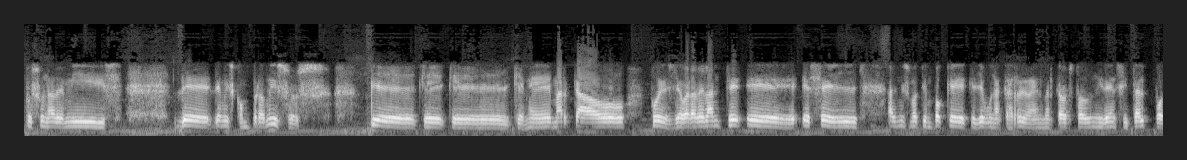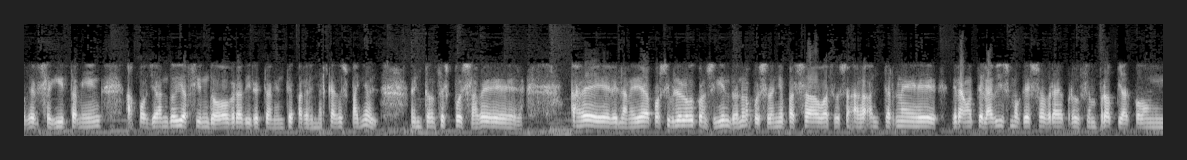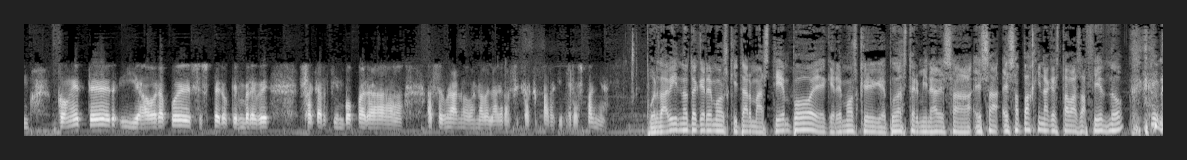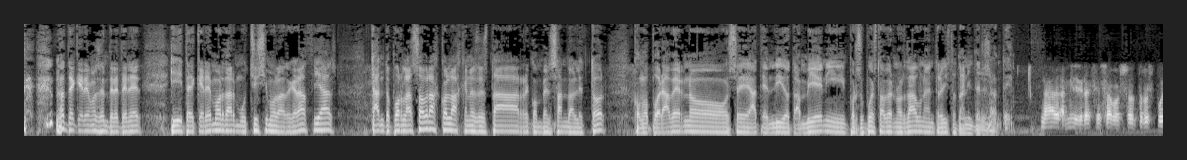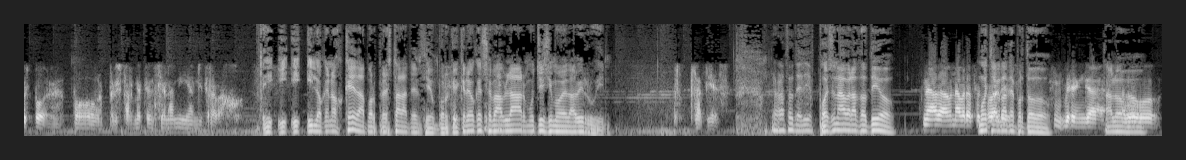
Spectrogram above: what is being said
pues uno de mis de, de mis compromisos que, que, que, me he marcado pues llevar adelante eh, es el al mismo tiempo que, que, llevo una carrera en el mercado estadounidense y tal poder seguir también apoyando y haciendo obra directamente para el mercado español. Entonces pues a ver a ver en la medida posible voy consiguiendo no pues el año pasado alterné Gran Hotel Abismo que es obra de producción propia con con Ether y ahora pues espero que en breve sacar tiempo para hacer una nueva novela gráfica para aquí para España pues David, no te queremos quitar más tiempo, eh, queremos que, puedas terminar esa, esa, esa página que estabas haciendo, no te queremos entretener y te queremos dar muchísimo las gracias, tanto por las obras con las que nos está recompensando al lector, como por habernos eh, atendido también y por supuesto habernos dado una entrevista tan interesante. Nada, mil gracias a vosotros pues por, por prestarme atención a mí y a mi trabajo. Y, y, y lo que nos queda por prestar atención, porque creo que se va a hablar muchísimo de David Rubin. Un abrazo, tío. Pues un abrazo, tío. Nada, un abrazo. Muchas gracias por todo. Venga. Hasta luego.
